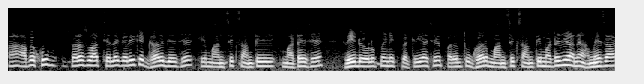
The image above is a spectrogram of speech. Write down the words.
આપણે ખૂબ સરસ વાત છેલ્લે કરી કે ઘર જે છે એ માનસિક શાંતિ માટે છે. રીડેવલપમેન્ટ એક પ્રક્રિયા છે, પરંતુ ઘર માનસિક શાંતિ માટે છે અને હંમેશા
